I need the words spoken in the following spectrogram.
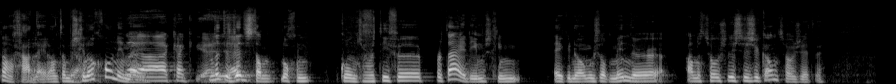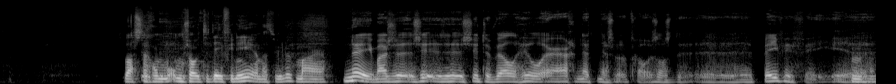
dan gaat Nederland er misschien ook gewoon in mee. Nou ja, kijk, dit, dit is dan nog een conservatieve partij die misschien economisch wat minder aan de socialistische kant zou zitten. Lastig om, om zo te definiëren natuurlijk, maar... Nee, maar ze, ze, zitten wel heel erg, net, net zo trouwens als de uh, eh, PVV. Uh, eh, mhm.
